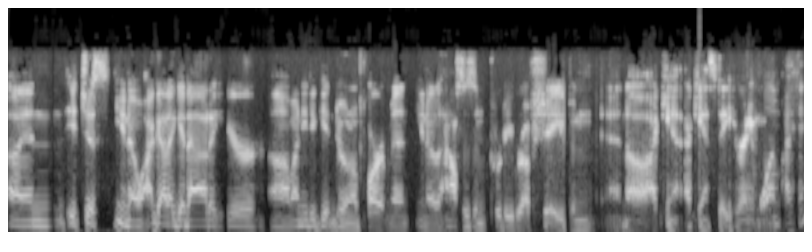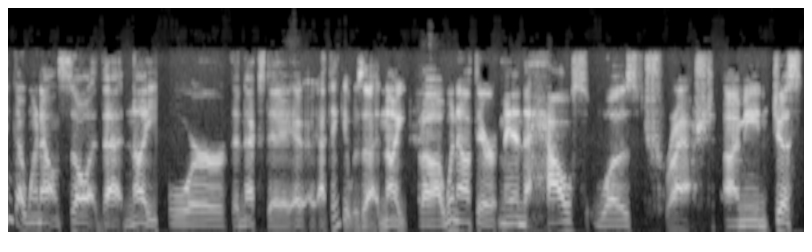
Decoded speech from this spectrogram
and it just, you know, I got to get out of here. Um, I need to get into an apartment. You know, the house is in pretty rough shape, and and uh, I can't I can't stay here anymore. I think I went out and saw it that night or the next day. I, I think it was that night. Uh, I went out there. Man, the house was trashed. I mean, just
